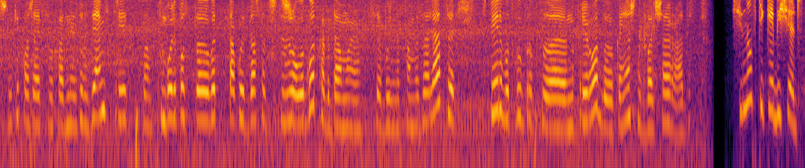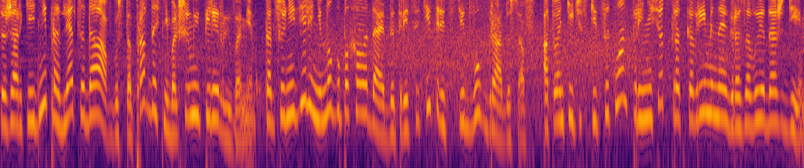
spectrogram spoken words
шашлыки пожарить в выходные с друзьями встретиться. Тем более после в этот такой достаточно тяжелый год, когда мы все были на самоизоляции, теперь вот выбраться на природу, конечно, большая радость. Синоптики обещают, что жаркие дни продлятся до августа, правда, с небольшими перерывами. К концу недели немного похолодает до 30-32 градусов. Атлантический циклон принесет кратковременные грозовые дожди.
